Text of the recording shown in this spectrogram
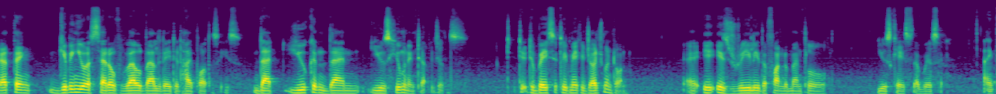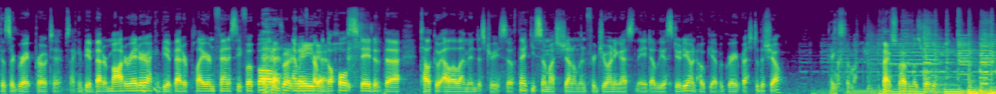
I think giving you a set of well-validated hypotheses that you can then use human intelligence to, to basically make a judgment on uh, is really the fundamental use case that we're seeing. I think those are great pro tips. I can be a better moderator, I can be a better player in fantasy football, and we've covered the whole state of the telco LLM industry. So thank you so much, gentlemen, for joining us in the AWS studio, and hope you have a great rest of the show. Thanks so much. Thanks for having us, Robbie.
